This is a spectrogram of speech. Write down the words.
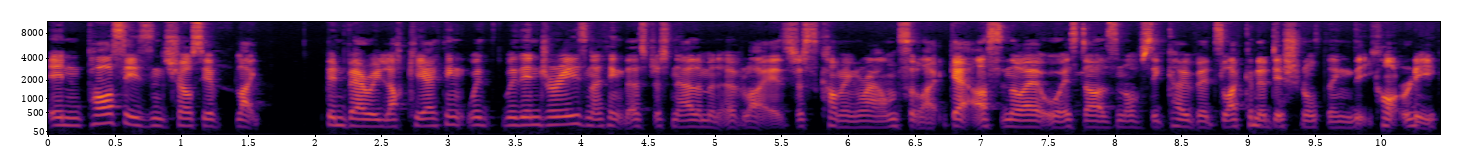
in past seasons Chelsea have like been very lucky, I think, with with injuries, and I think there's just an element of like it's just coming around to like get us in the way it always does, and obviously COVID's like an additional thing that you can't really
